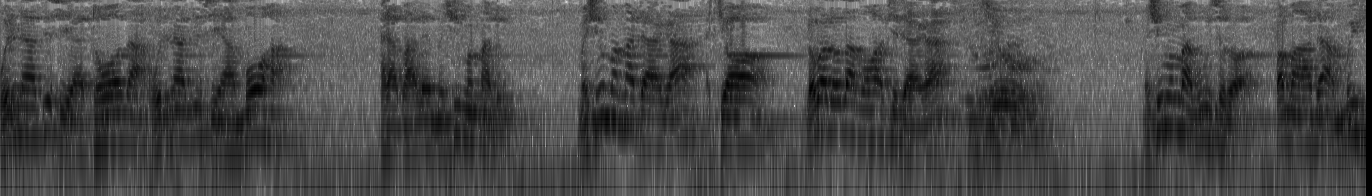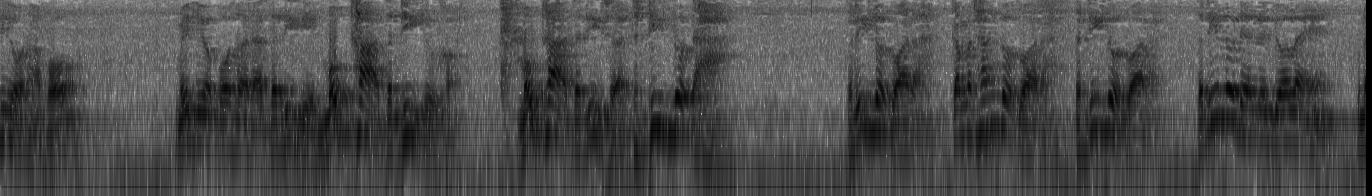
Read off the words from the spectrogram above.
ဝေဒနာပစ္စယဒေါသဝေဒနာပစ္စယမောဟအဲ့ဒါဘာလဲမရှိမမှတ်လို့မရှိမမှတ်တာကအကြောင်းလောဘဒေါသမောဟဖြစ်တာကကျိုးမရှိမမှတ်ဘူးဆိုတော့ပမာဒမိလျော့တာပေါ့ မိလျော့ပေါ်ဆိုတာတတိတွေမုဋ္ဌတတိလို့ခေါ်တယ်မုဋ္ဌတတိဆိုတာတတိလွတ်တာတတိလွတ်သွားတာကမ္မထမ်းလွတ်သွားတာတတိလွတ်သွားတာတတိလွတ်တယ်လို့ပြောလိုက်ရင်ခုန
